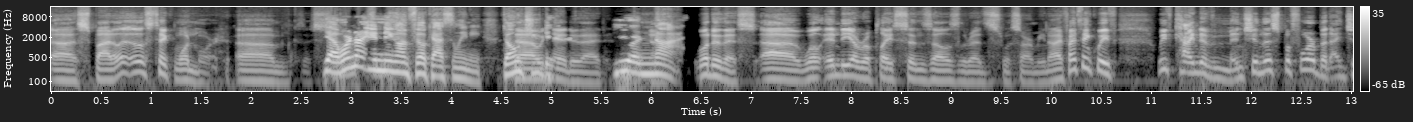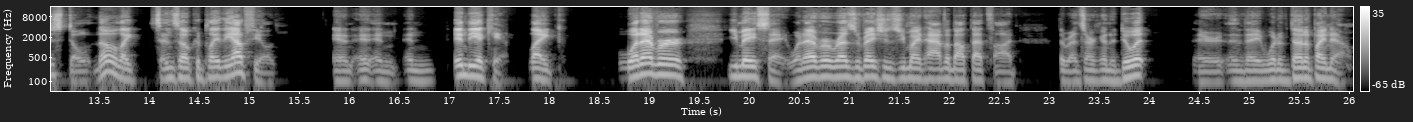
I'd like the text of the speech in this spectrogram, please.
uh, spot. Let, us take one more. Um, yeah, we're not ending on Phil Castellini. Don't no, you? We can't do that. You are no. not. We'll do this. Uh, will India replace Senzel as the Red Swiss Army knife? I think we've we've kind of mentioned this before, but I just don't know. Like Senzel could play the outfield, and and and India can't. Like whatever you may say, whatever reservations you might have about that thought, the Reds aren't going to do it. They they would have done it by now.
